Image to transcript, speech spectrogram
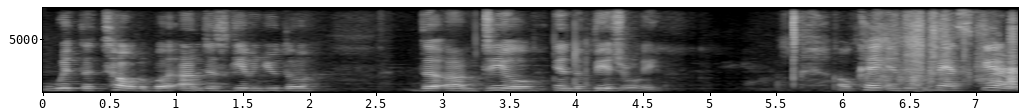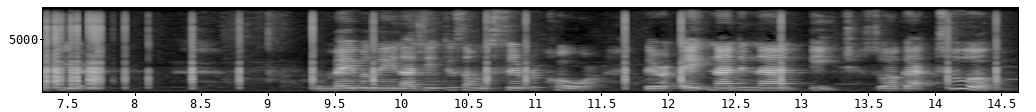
with the total, but I'm just giving you the the um, deal individually. Okay, and this mascara here, the Maybelline, I did this on a separate card. They're $8.99 each, so I got two of them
